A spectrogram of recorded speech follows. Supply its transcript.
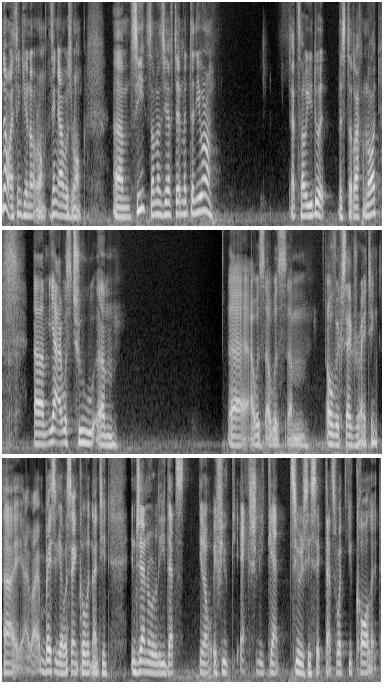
No, I think you're not wrong. I think I was wrong. Um, see, sometimes you have to admit that you're wrong. That's how you do it, Mister Drachenlord. Um, yeah, I was too. Um, uh, I was I was um, over exaggerating. Uh, I, I, basically, I was saying COVID nineteen. In generally, that's you know, if you actually get seriously sick, that's what you call it.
